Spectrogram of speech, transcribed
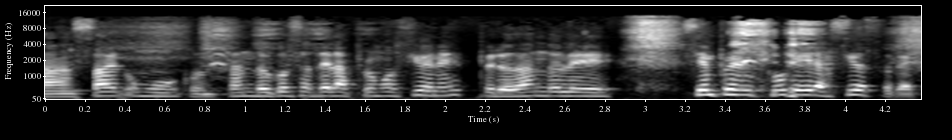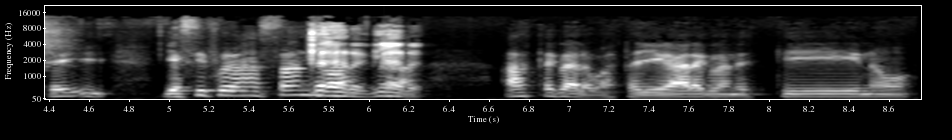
avanzaba como contando cosas de las promociones, pero dándole siempre un enfoque gracioso, ¿cachai? Y, así fue avanzando claro, hasta, claro. hasta, claro, hasta llegar a clandestino,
